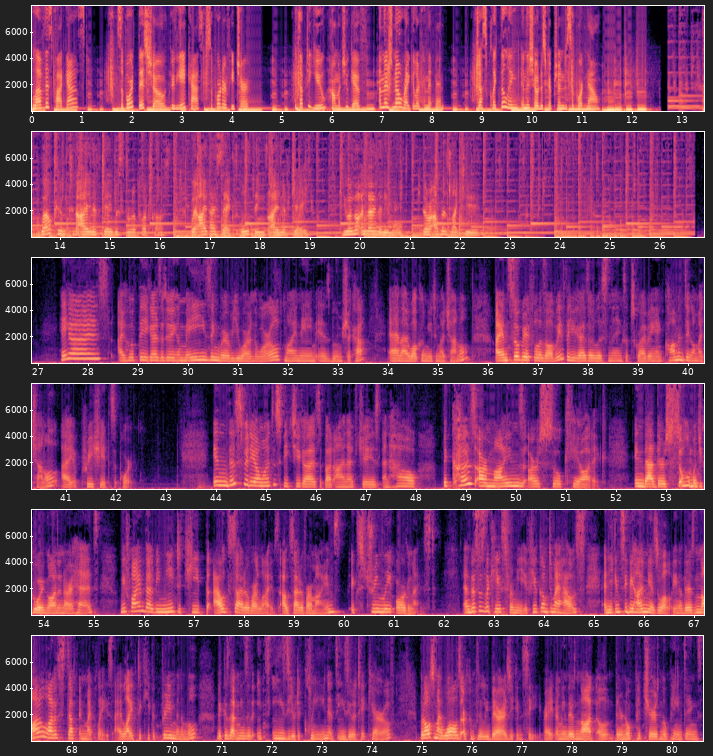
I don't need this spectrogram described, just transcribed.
Love this podcast? Support this show through the ACAST supporter feature. It's up to you how much you give, and there's no regular commitment. Just click the link in the show description to support now. Welcome to the INFJ Whisperer podcast, where I dissect all things INFJ. You are not alone anymore, there are others like you. Hey guys! I hope that you guys are doing amazing wherever you are in the world. My name is Boom Shikha and I welcome you to my channel. I am so grateful as always that you guys are listening, subscribing, and commenting on my channel. I appreciate the support. In this video, I wanted to speak to you guys about INFJs and how, because our minds are so chaotic, in that there's so much going on in our heads, we find that we need to keep the outside of our lives, outside of our minds, extremely organized. And this is the case for me. If you come to my house, and you can see behind me as well, you know, there's not a lot of stuff in my place. I like to keep it pretty minimal because that means that it's easier to clean, it's easier to take care of. But also my walls are completely bare, as you can see, right? I mean, there's not, a, there are no pictures, no paintings.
